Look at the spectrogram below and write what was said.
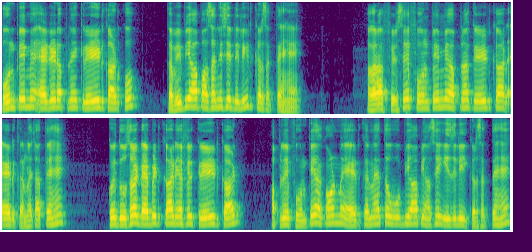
फ़ोनपे में एडेड अपने क्रेडिट कार्ड को कभी भी आप आसानी से डिलीट कर सकते हैं। अगर आप फिर से फ़ोनपे में अपना क्रेडिट कार्ड ऐड करना चाहते हैं, कोई दूसरा डेबिट कार्ड या फिर क्रेडिट कार्ड अपने फ़ोनपे अकाउंट में ऐड करना है तो वो भी आप यहाँ से ईजिली कर सकते हैं।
